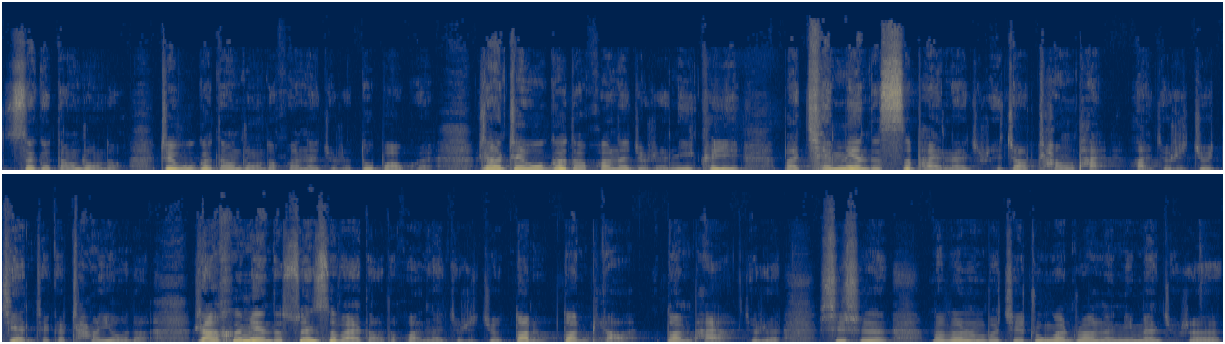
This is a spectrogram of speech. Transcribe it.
四个当中的，这五个当中的话呢，就是都包括。然后这五个的话呢，就是你可以把前面的四派呢，就是叫长派啊，就是就见这个常有的。然后后面的孙氏外道的话呢，就是就断断票啊断派啊，就是其实马本仁波切中观传论里面就是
